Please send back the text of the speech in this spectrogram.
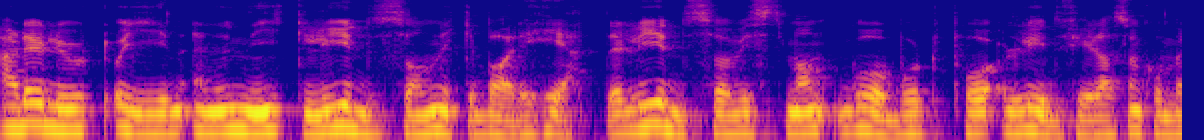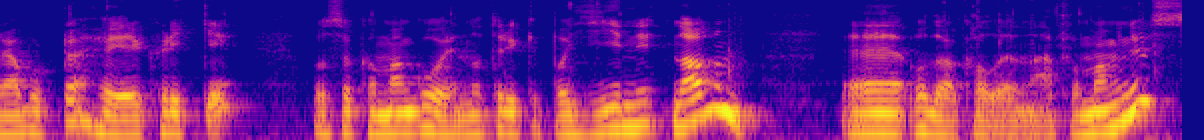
er det lurt å gi en unik lyd, så den ikke bare heter lyd. Så hvis man går bort på lydfila som kommer her borte, høyre klikker, og så kan man gå inn og trykke på gi nytt navn, eh, og da kaller jeg den her for Magnus,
